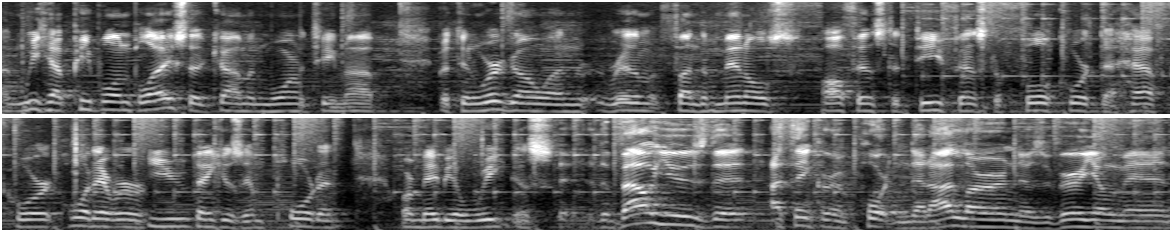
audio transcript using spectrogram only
And we have people in place that come and warm the team up. But then we're going rhythm fundamentals, offense to defense to full court to half court, whatever you think is important or maybe a weakness. The values that I think are important that I learned as a very young man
